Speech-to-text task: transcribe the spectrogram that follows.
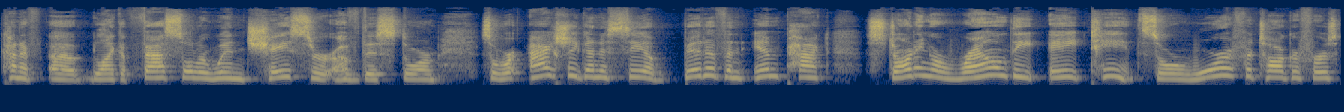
kind of uh, like a fast solar wind chaser of this storm. So we're actually going to see a bit of an impact starting around the 18th. So aurora photographers,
